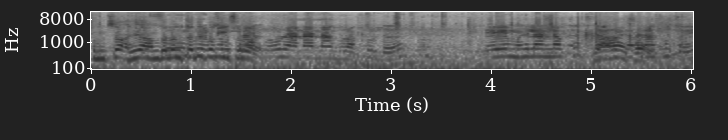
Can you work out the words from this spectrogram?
तुमचं हे आंदोलन कधीपासून सुरू आहे? राहणार नांदुरा खुर्द हे महिलांना खूप? त्रास होतोय.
